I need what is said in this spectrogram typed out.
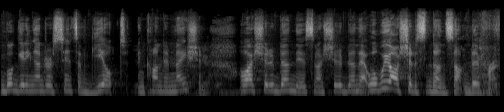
well, getting under a sense of guilt and condemnation. Oh, I should have done this and I should have done that. Well, we all should have done something different.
